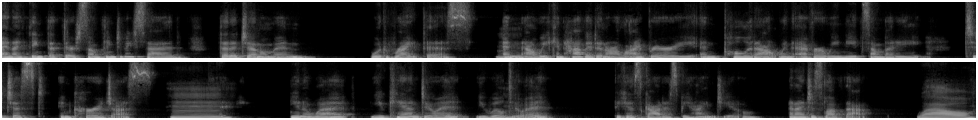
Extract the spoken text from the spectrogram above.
and I think that there's something to be said that a gentleman would write this Mm-hmm. And now we can have it in our library and pull it out whenever we need somebody to just encourage us. Hmm. You know what? You can do it. You will mm-hmm. do it because God is behind you. And I just love that. Wow.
